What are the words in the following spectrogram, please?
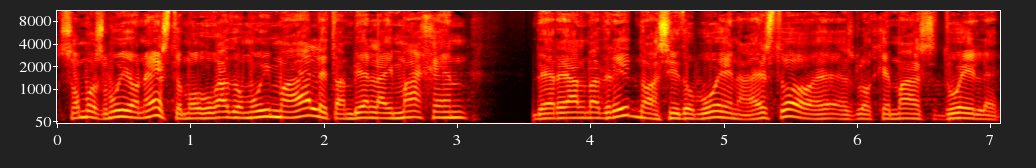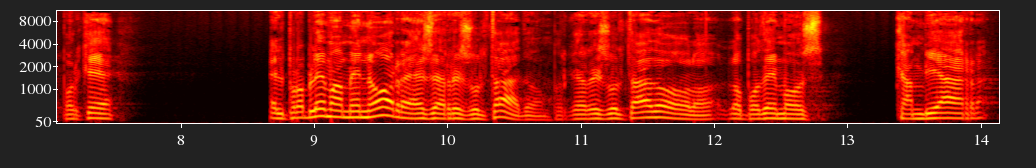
somos muy honestos, hemos jugado muy mal y también la imagen de Real Madrid no ha sido buena. Esto es lo que más duele, porque el problema menor es el resultado, porque el resultado lo, lo podemos cambiar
